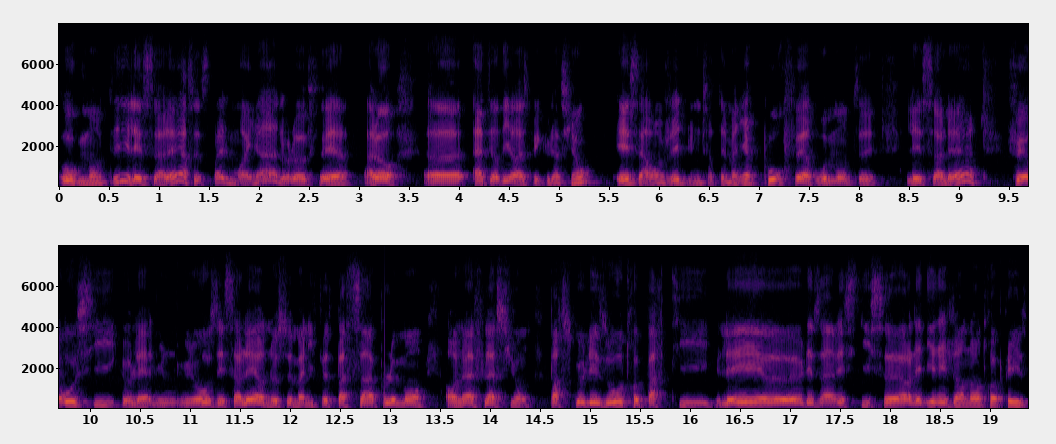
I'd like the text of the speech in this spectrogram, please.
augmenter les salaires, ce serait le moyen de le faire. Alors, euh, interdire la spéculation et s'arranger d'une certaine manière pour faire remonter les salaires faire aussi que une, hausse des salaires ne se manifeste pas simplement en inflation parce que les autres parties, les, euh, les investisseurs, les dirigeants d'entreprise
